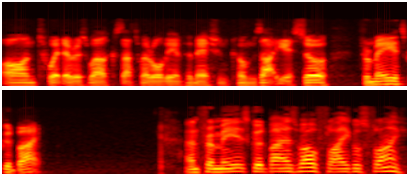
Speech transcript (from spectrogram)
on Twitter as well, because that's where all the information comes at you. So for me, it's goodbye. And from me, it's goodbye as well. Fly Eagles fly.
